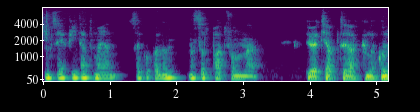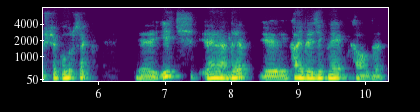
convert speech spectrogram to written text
kimseye feat atmayan Sagopa'nın nasıl patronuna düet yaptığı hakkında konuşacak olursak e, ilk herhalde e, kaybedecek ne kaldı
